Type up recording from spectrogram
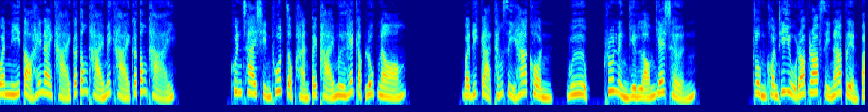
วันนี้ต่อให้นายขายก็ต้องขายไม่ขายก็ต้องขาย คุณชายฉินพูดจบหันไปผายมือให้กับลูกน้อง บดิการดทั้งสี่ห้าคน วืบ ครู่หนึ่งยืนล้อมเย่เฉิน กลุ่มคนที่อยู่รอบๆสีหน้าเปลี่ยนไป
